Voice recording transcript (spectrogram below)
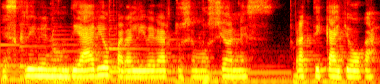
Escribe en un diario para liberar tus emociones. Practica yoga.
